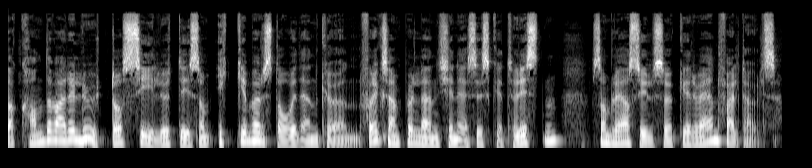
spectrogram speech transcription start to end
Da kan det være lurt å sile ut de som ikke bør stå i den køen, f.eks. den kinesiske turisten som ble asylsøker ved en feiltagelse.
